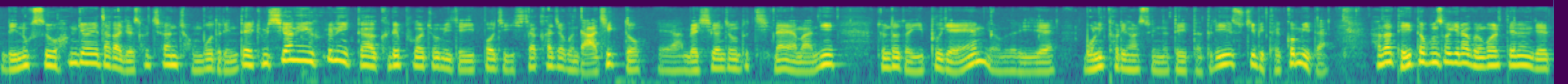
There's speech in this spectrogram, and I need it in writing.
Linux 환경에다가 이제 설치한 정보들인데 좀 시간이 흐르니까 그래프가 좀 이제 이뻐지기 시작하죠. 근데 아직도 예, 몇 시간 정도 지나야만이 좀 더 더 이쁘게 여러분들이 이제 모니터링 할 수 있는 데이터들이 수집이 될 겁니다. 항상 데이터 분석이나 그런 거 할 때는 이제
